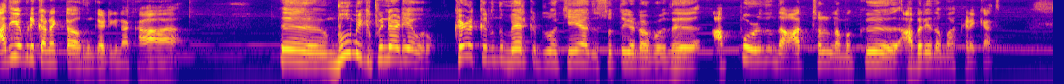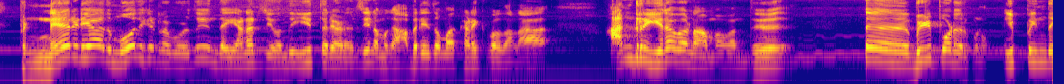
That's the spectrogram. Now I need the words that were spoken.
அது எப்படி கனெக்ட் ஆகுதுன்னு கேட்டிங்கனாக்கா பூமிக்கு பின்னாடியே வரும். கிழக்கு இருந்து மேற்கு நோக்கியே அது சுத்துகின்ற பொழுது அப்பொழுது இந்த ஆற்றல் நமக்கு அபரிதமாக கிடைக்காது. இப்போ நேரடியாக அது மோதுகின்ற பொழுது இந்த எனர்ஜி வந்து ஈத்தர் எனர்ஜி நமக்கு அபரிதமாக கிடைக்கிறதால அன்று இரவை நாம் வந்து விழிப்போடு இருக்கணும். இப்போ இந்த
